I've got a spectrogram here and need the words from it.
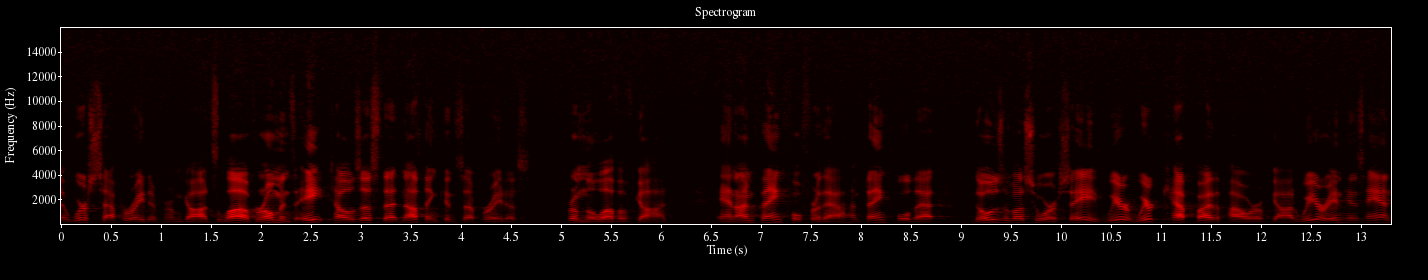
that we're separated from God's love. Romans 8 tells us that nothing can separate us from the love of God. And I'm thankful for that. I'm thankful that those of us who are saved, we're, we're kept by the power of God. We are in His hand.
